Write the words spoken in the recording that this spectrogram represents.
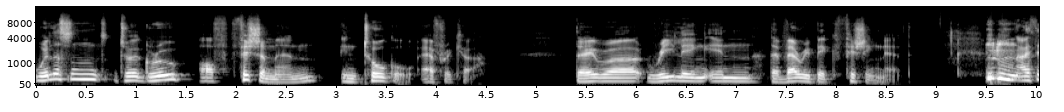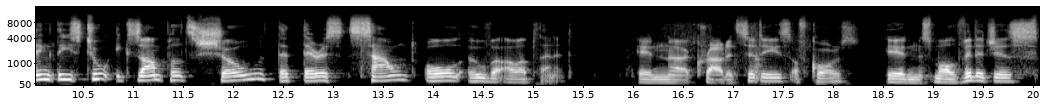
We listened to a group of fishermen in Togo, Africa. They were reeling in their very big fishing net. I think these two examples show that there is sound all over our planet. In uh, crowded cities, of course, in small villages,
